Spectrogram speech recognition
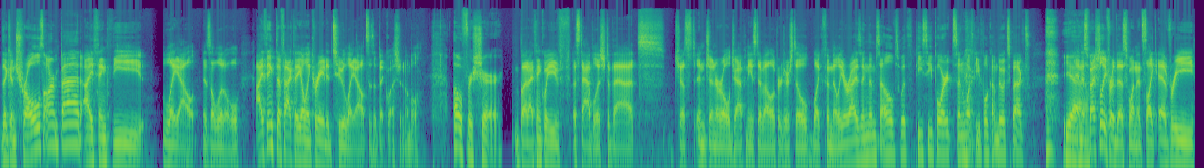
the controls aren't bad. I think the layout is a little i think the fact that he only created two layouts is a bit questionable Oh, for sure. but i think we've established that just in general japanese developers are still like familiarizing themselves with pc ports and what people come to expect Yeah. and especially for this one it's like every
